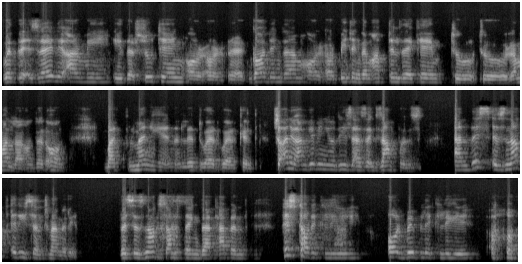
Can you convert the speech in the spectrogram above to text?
with the Israeli army either shooting or, or uh, guarding them or, or beating them up till they came to, to Ramallah on their own. But many in Lid were, were killed. So anyway, I'm giving you these as examples and this is not a recent memory. This is not something that happened historically or biblically or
